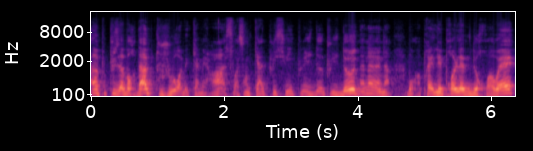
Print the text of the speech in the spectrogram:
un peu plus abordable, toujours avec caméra 64, plus 8, plus 2, plus 2, nanana. Bon, après, les problèmes de Huawei,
